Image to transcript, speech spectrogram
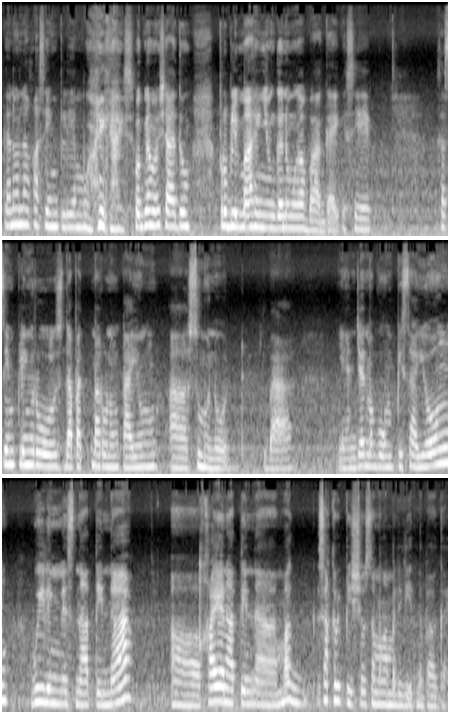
Ganun lang kasimple yan buhay guys. Huwag na masyadong problemahin yung ganung mga bagay kasi sa simpleng rules, dapat marunong tayong ah, sumunod. Diba? Yan, dyan mag-uumpisa yung willingness natin na ah, kaya natin na magsakripisyo sa mga maliliit na bagay.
